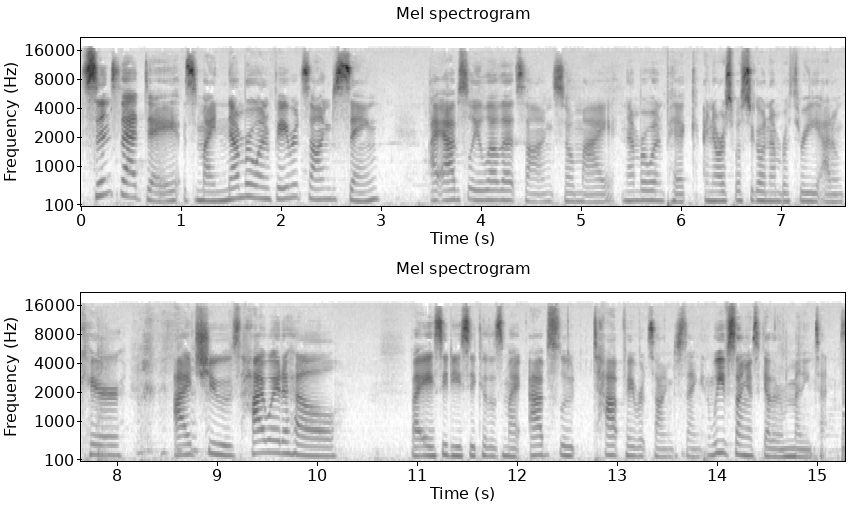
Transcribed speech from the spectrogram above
since that day, it's my number one favorite song to sing. I absolutely love that song. So my number one pick. I know we're supposed to go number three. I don't care. I choose Highway to Hell by ACDC because it's my absolute top favorite song to sing. And we've sung it together many times.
